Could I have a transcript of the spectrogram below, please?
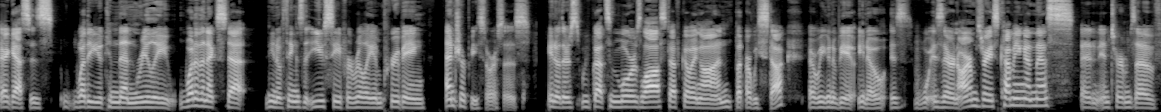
I guess is whether you can then really what are the next step you know things that you see for really improving entropy sources. You know, there's we've got some Moore's law stuff going on, but are we stuck? Are we going to be, you know, is is there an arms race coming on this in, in terms of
